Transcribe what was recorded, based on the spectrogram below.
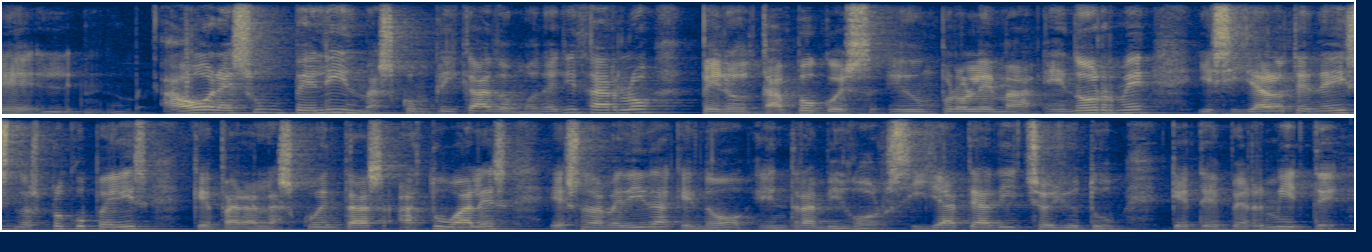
eh, ahora es un pelín más complicado monetizarlo, pero tampoco es un problema enorme y si ya lo tenéis no os preocupéis que para las cuentas actuales es una medida que no entra en vigor. Si ya te ha dicho YouTube que te permite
